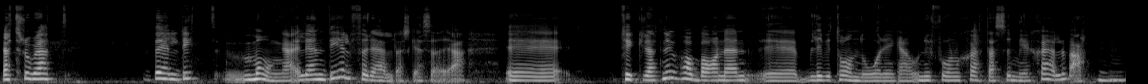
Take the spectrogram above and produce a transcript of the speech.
Jag tror att väldigt många, eller en del föräldrar ska jag säga, eh, tycker att nu har barnen eh, blivit tonåringar och nu får de sköta sig mer själva. Mm.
